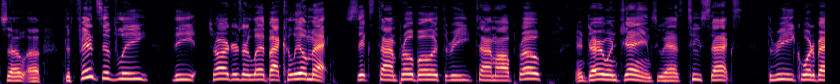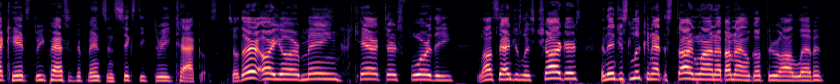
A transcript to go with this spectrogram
So uh, defensively, the Chargers are led by Khalil Mack, six time Pro Bowler, three time All Pro, and Derwin James, who has two sacks, three quarterback hits, three passes defense, and 63 tackles. So there are your main characters for the Los Angeles Chargers. And then just looking at the starting lineup, I'm not going to go through all 11,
